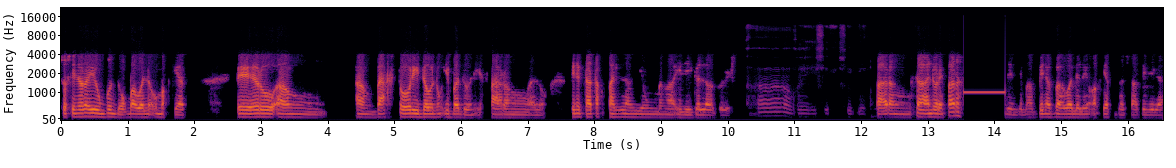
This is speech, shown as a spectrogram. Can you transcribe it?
so sinara yung bundok bawal na umakyat pero ang ang backstory daw nung iba doon is parang ano pinagtatakpan lang yung mga illegal loggers. Ah, okay. Sige, sige. Parang sa ano rin, parang din, di ba? Binabawal nila yung akyat doon, sabi nila.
